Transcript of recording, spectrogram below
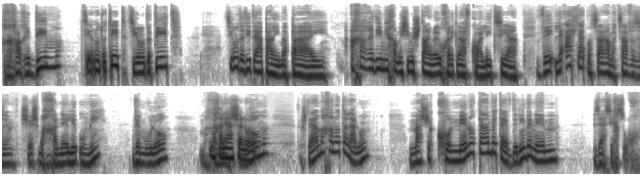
חרדים, ציונות דתית. ציונות דתית. ציונות דתית היה פעם ממפא"י, החרדים מ-52 לא היו חלק מאף קואליציה, ולאט לאט נוצר המצב הזה שיש מחנה לאומי, ומולו מחנה, מחנה השלום. ושתי המחנות הללו, מה שכונן אותם ואת ההבדלים ביניהם, זה הסכסוך.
